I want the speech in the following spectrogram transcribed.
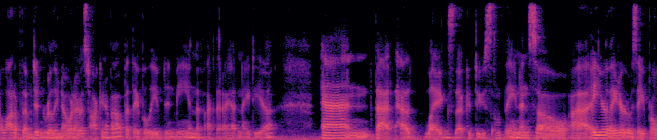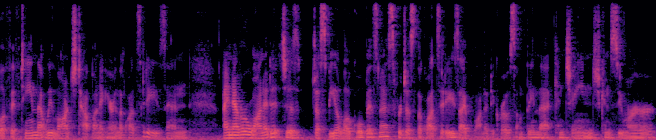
a lot of them didn't really know what I was talking about, but they believed in me and the fact that I had an idea and that had legs that could do something. And so uh, a year later, it was April of 15 that we launched Tap on It here in the Quad Cities. And I never wanted it to just be a local business for just the Quad Cities. I wanted to grow something that can change consumer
